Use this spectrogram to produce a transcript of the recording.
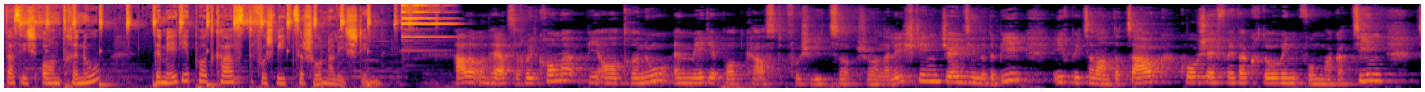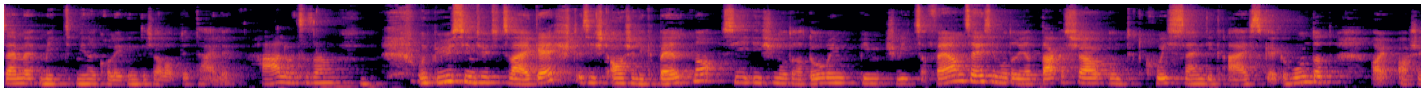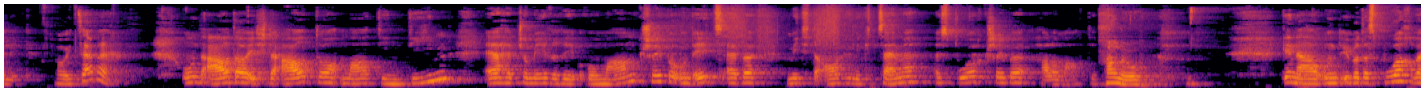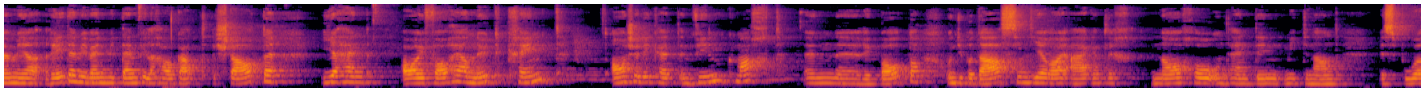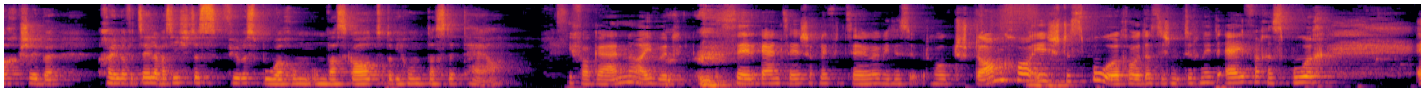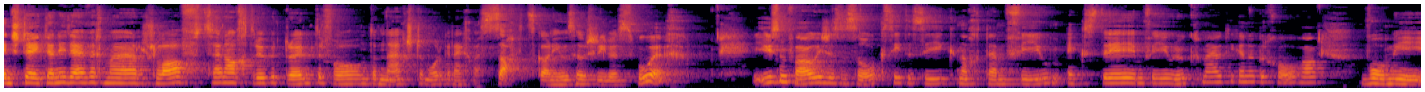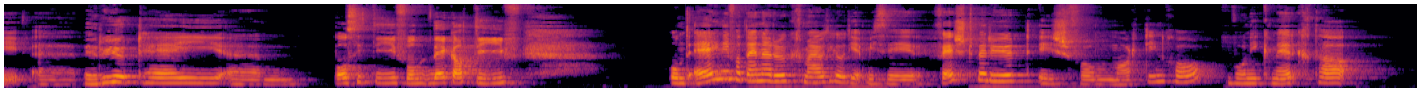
Das ist Entre nous, der Medienpodcast von Schweizer Journalistin. Hallo und herzlich willkommen bei Entre nous, einem Medienpodcast von Schweizer Journalistin. Schön sind ihr dabei. Ich bin Samantha Zaug, Co-Chefredaktorin vom Magazin, zusammen mit meiner Kollegin Charlotte Teile. Hallo zusammen. Und bei uns sind heute zwei Gäste. Es ist Angelique Beltner. Sie ist Moderatorin beim Schweizer Fernsehen. Sie moderiert Tagesschau und die Quiz-Sendung 1 gegen 100. Hi, Angelique. Hallo zusammen. Und auch da ist der Autor Martin Dien. Er hat schon mehrere Romane geschrieben und jetzt eben mit der Angelique zusammen ein Buch geschrieben. Hallo Martin. Hallo. Genau. Und über das Buch wenn wir reden. Wir wollen mit dem vielleicht auch gerade starten. Ihr habt euch vorher nicht kennt. Angelique hat einen Film gemacht, einen äh, Reporter, und über das sind ihr euch eigentlich nachgekommen und haben dann miteinander ein Buch geschrieben. Könnt ihr erzählen, was ist das für ein Buch, um, um was geht oder wie kommt das her? Ich fange gerne an. Ich würde sehr gerne zuerst ein bisschen erzählen, wie das überhaupt zustande gekommen ist, das Buch. Weil das ist natürlich nicht einfach ein Buch, entsteht ja nicht einfach, man schlaft eine Nacht drüber, träumt davon und am nächsten Morgen denkt man, so, jetzt gehe ich raus und schreibe ein Buch. In unserem Fall war es so, gewesen, dass ich nach dem Film extrem viele Rückmeldungen bekommen habe, die mich äh, berührt haben, ähm, positiv und negativ. Und eine von diesen Rückmeldungen, die hat mich sehr fest berührt, ist von Martin gekommen, wo ich gemerkt habe,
